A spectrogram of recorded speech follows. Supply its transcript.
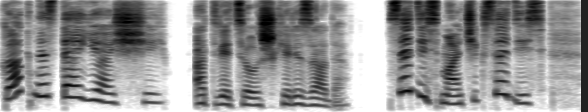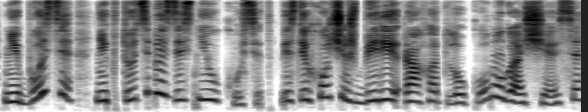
«Как настоящий», — ответила Шхерезада. «Садись, мальчик, садись. Не бойся, никто тебя здесь не укусит. Если хочешь, бери рахат луком, угощайся.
